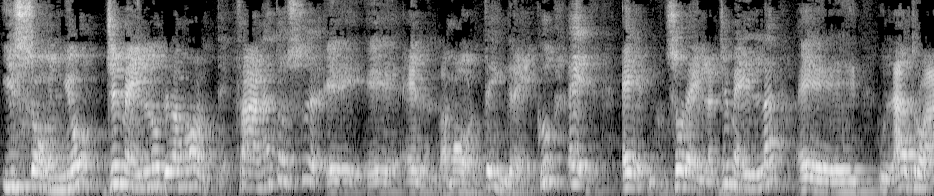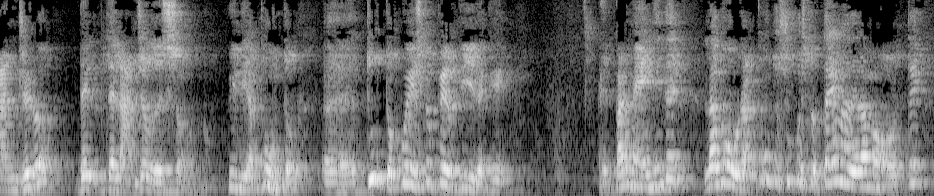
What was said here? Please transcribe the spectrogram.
il sogno gemello della morte. Thanatos è, è, è la morte in greco, è, è sorella gemella, è l'altro angelo del, dell'angelo del sonno. Quindi appunto eh, tutto questo per dire che eh, Parmenide lavora appunto su questo tema della morte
